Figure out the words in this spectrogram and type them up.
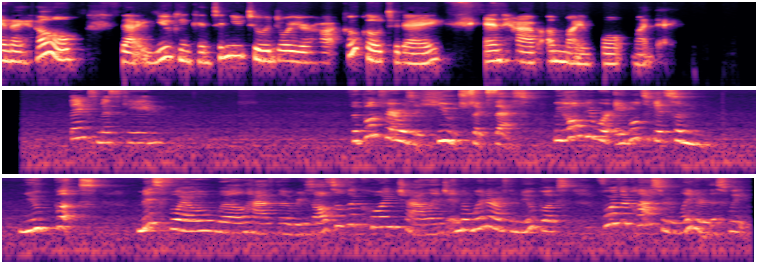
And I hope that you can continue to enjoy your hot cocoa today and have a mindful Monday. Thanks, Miss King. The book fair was a huge success. We hope you were able to get some new books. Miss Foyle will have the results of the coin challenge and the winner of the new books for their classroom later this week.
